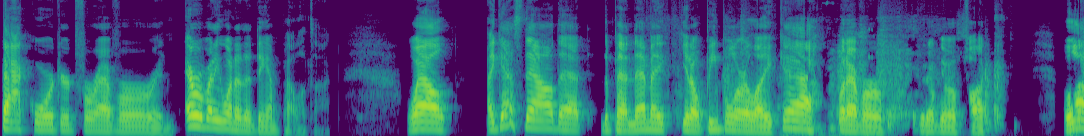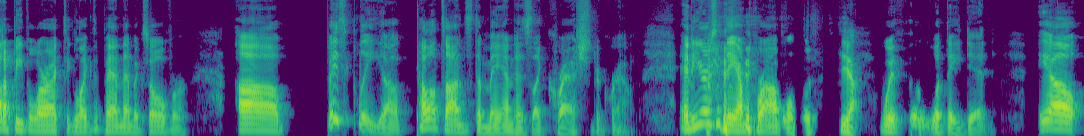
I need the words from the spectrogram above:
back ordered forever, and everybody wanted a damn Peloton. Well, I guess now that the pandemic, you know, people are like, yeah, whatever, we don't give a fuck. A lot of people are acting like the pandemic's over. Uh, basically, uh, Peloton's demand has like crashed to the ground. And here's the damn problem with yeah with what they did. You know,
